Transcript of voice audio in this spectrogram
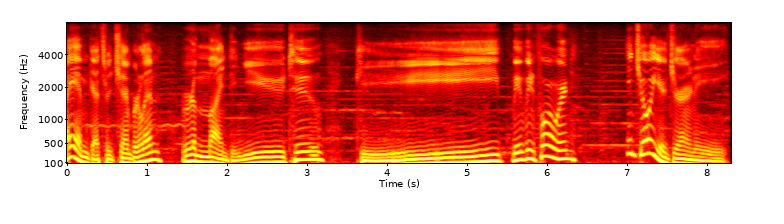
I am Guthrie Chamberlain reminding you to keep moving forward, enjoy your journey,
